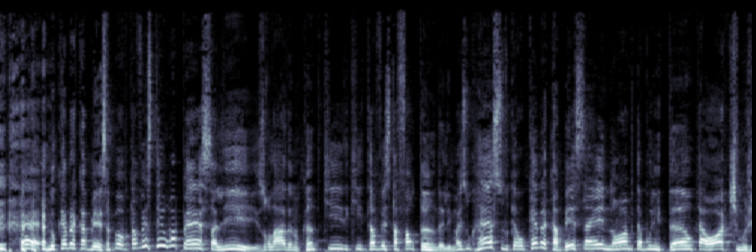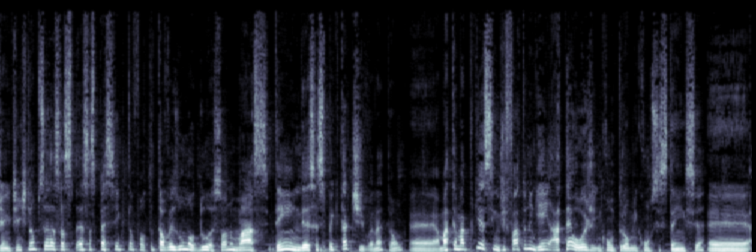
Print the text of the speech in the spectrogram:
é, no quebra-cabeça, pô, talvez tenha uma peça ali, isolada no canto, que, que talvez tá faltando ali, mas o resto do que o quebra-cabeça é enorme, tá bonitão, tá ótimo, gente. A gente não precisa dessas, dessas pecinhas que estão faltando, talvez uma ou duas só no máximo. Tem dessa expectativa, né? Então, é, a matemática, porque assim, de fato ninguém até hoje encontrou uma inconsistência é,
